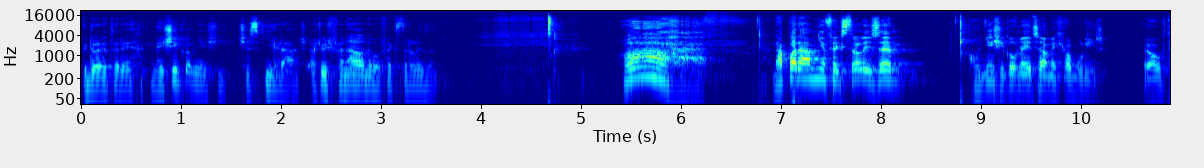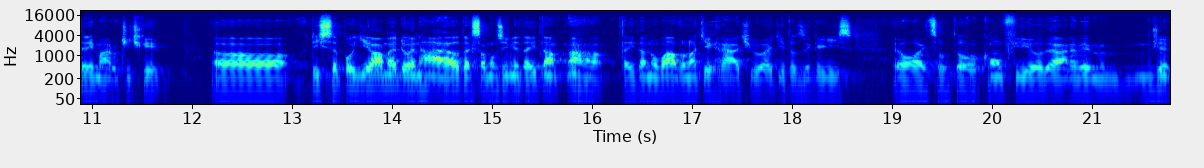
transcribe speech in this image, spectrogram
Kdo je tedy nejšikovnější český hráč, ať už v finále nebo v extralize? Ah, Napadá mě v extralize hodně šikovný třeba Michal Bulíř, jo, který má ručičky. Uh, když se podíváme do NHL, tak samozřejmě tady ta, aha, tady ta nová vlna těch hráčů, ať je to Zegries, jo, ať jsou to Confield, já nevím, může,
